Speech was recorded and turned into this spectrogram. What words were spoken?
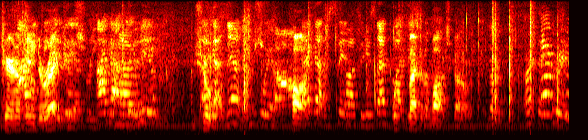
tearing up any directions? sure. I got. Hot. I got a set. Exactly What's the back of the box got on it? Aren't they pretty?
